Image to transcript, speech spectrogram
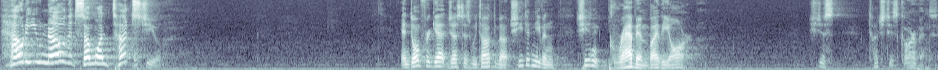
how do you know that someone touched you? And don't forget, just as we talked about, she didn't even she didn't grab him by the arm. She just touched his garment.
